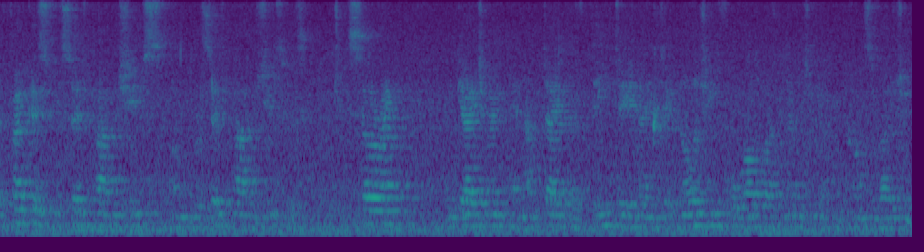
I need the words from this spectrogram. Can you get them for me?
They focus research partnerships on research partnerships which accelerate engagement and update of dna technology for wildlife management and conservation.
